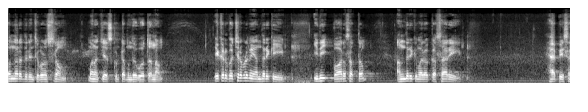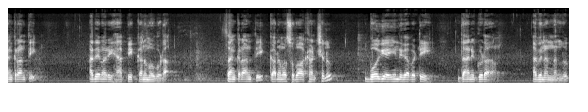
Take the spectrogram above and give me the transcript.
పునరుద్ధరించవలసిన మనం చేసుకుంటూ ముందుకు పోతున్నాం. ఇక్కడికి వచ్చినప్పుడు మీ అందరికీ ఇది వారసత్వం. అందరికీ మరొకసారి హ్యాపీ సంక్రాంతి. అదే మరి హ్యాపీ కనుమ కూడా. సంక్రాంతి కనుమ శుభాకాంక్షలు. భోగి అయింది కాబట్టి దానికి కూడా అభినందనలు.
